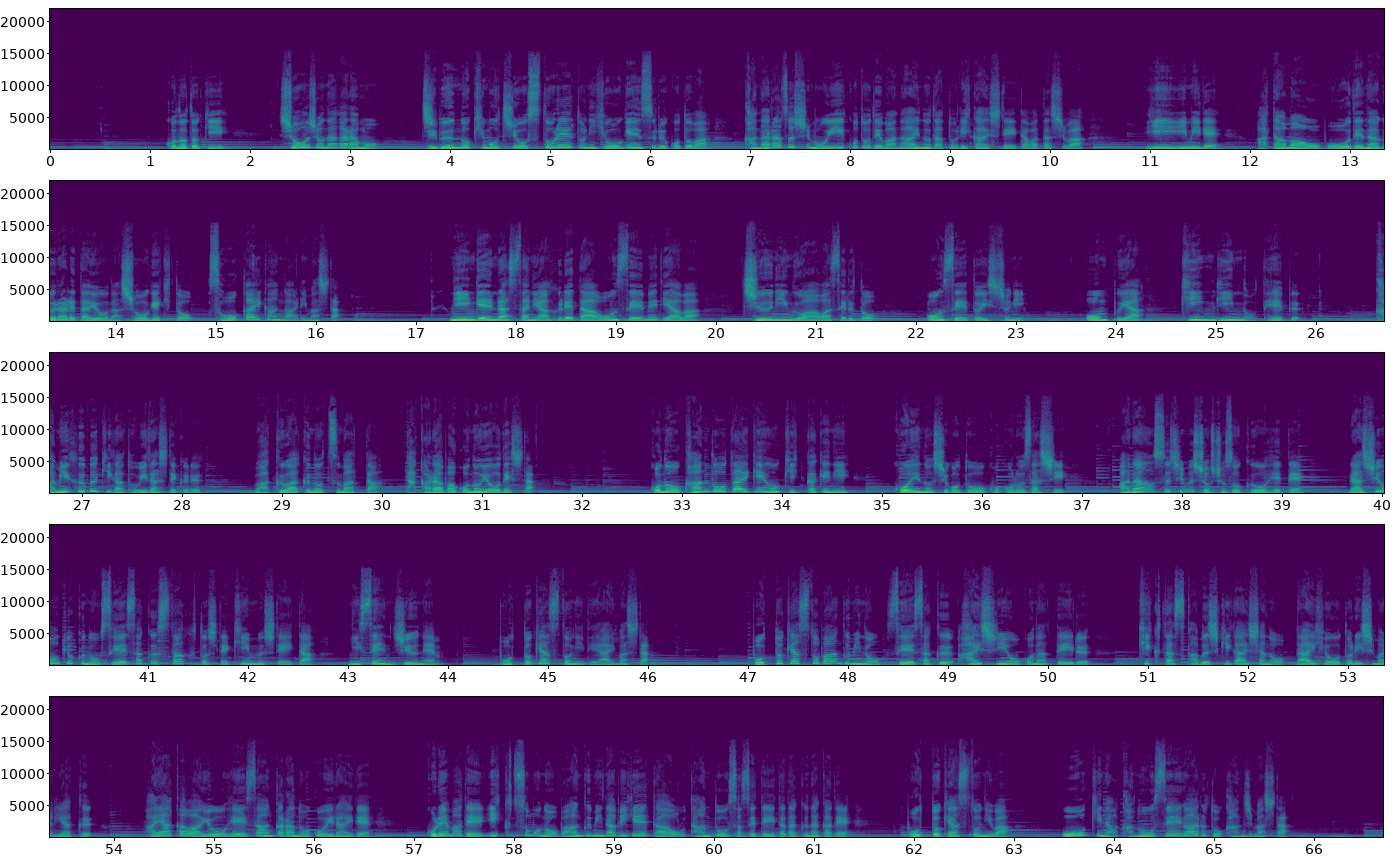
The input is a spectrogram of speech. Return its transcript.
この時少女ながらも自分の気持ちをストレートに表現することは必ずしもいいことではないのだと理解していた私はいい意味で頭を棒で殴られたような衝撃と爽快感がありました。人間らしさにあふれた音声メディアはチューニングを合わせると音声と一緒に音符や金銀のテープ紙吹雪が飛び出してくるワクワクの詰まった宝箱のようでした。この感動体験をきっかけに声の仕事を志しアナウンス事務所所属を経てラジオ局の制作スタッフとして勤務していた2010年ポッドキャストに出会いました。ポッドキャスト番組の制作配信を行っているキクタス株式会社の代表取締役早川洋平さんからのご依頼でこれまでいくつもの番組ナビゲーターを担当させていただく中でポッドキャストには大きな可能性があると感じました。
